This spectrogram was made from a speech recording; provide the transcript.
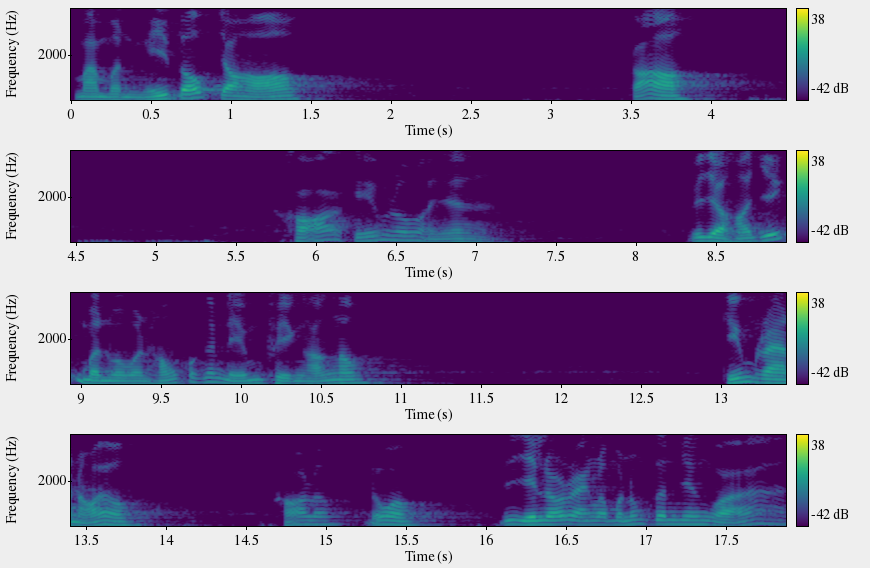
mà mình nghĩ tốt cho họ. Có không? Khó kiếm đúng rồi nha bây giờ họ giết mình mà mình không có cái niệm phiền hận không? Kiếm ra nổi không? Khó lắm, đúng không? Như vậy rõ ràng là mình không tin nhân quả.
